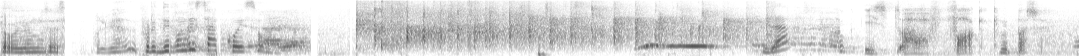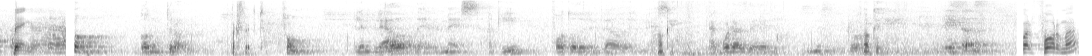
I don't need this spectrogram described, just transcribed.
Lo volvemos a hacer. Volví a- ¿por- ¿De dónde saco eso? ¿Ya? Y, oh, fuck, ¿qué me pasa? Venga. Control. Perfecto. Fum. El empleado del mes. Aquí, foto del empleado del mes. Ok. ¿Te acuerdas de él? Ok. De igual forma,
